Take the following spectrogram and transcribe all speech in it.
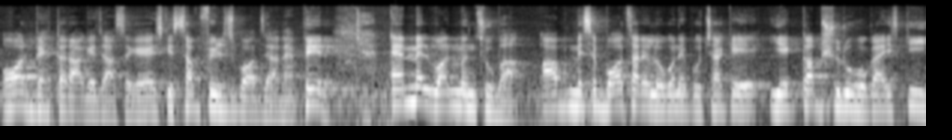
اور بہتر آگے جا سکے گا۔ اس کی سب فیلڈز بہت زیادہ ہیں۔ پھر ایم ایل ون منصوبہ، آپ میں سے بہت سارے لوگوں نے پوچھا کہ یہ کب شروع ہوگا، اس کی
